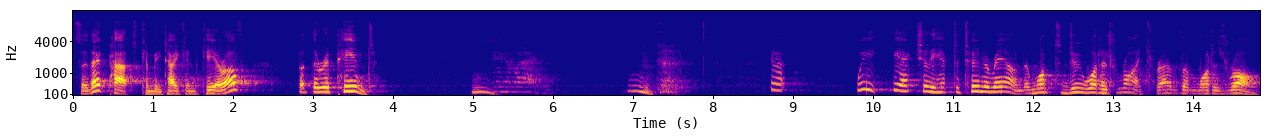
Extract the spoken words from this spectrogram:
so that part can be taken care of, but the repent. Mm. Mm. You know, we, we actually have to turn around and want to do what is right rather than what is wrong.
